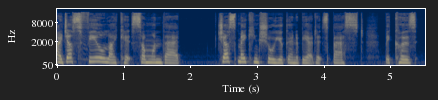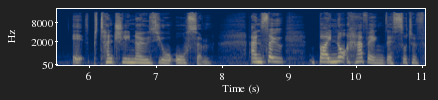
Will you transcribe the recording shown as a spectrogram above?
I just feel like it's someone there just making sure you're going to be at its best because it potentially knows you're awesome. And so by not having this sort of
